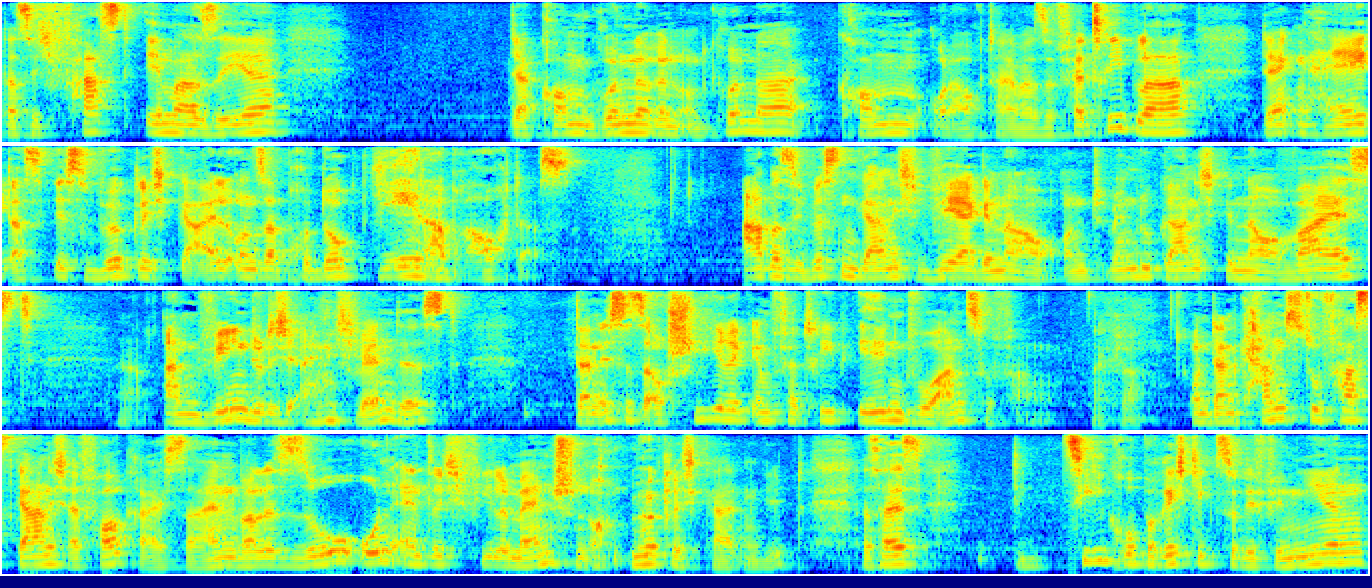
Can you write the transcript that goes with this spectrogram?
das ich fast immer sehe. Da kommen Gründerinnen und Gründer, kommen oder auch teilweise Vertriebler, denken, hey, das ist wirklich geil, unser Produkt, jeder braucht das. Aber sie wissen gar nicht, wer genau. Und wenn du gar nicht genau weißt, an wen du dich eigentlich wendest, dann ist es auch schwierig im Vertrieb irgendwo anzufangen. Na klar. Und dann kannst du fast gar nicht erfolgreich sein, weil es so unendlich viele Menschen und Möglichkeiten gibt. Das heißt, die Zielgruppe richtig zu definieren,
